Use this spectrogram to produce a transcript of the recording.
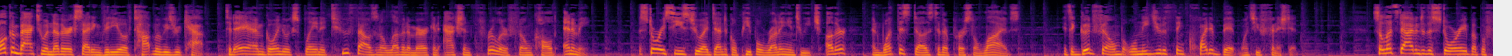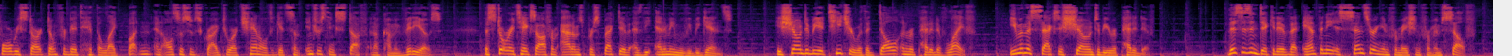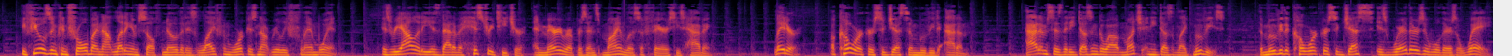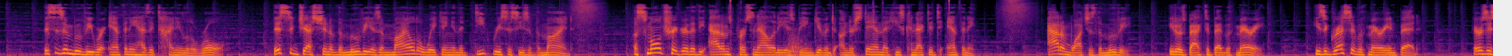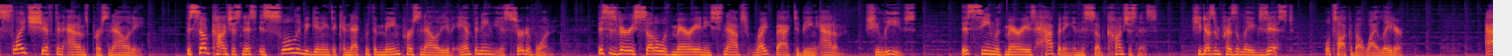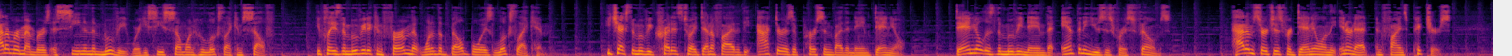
Welcome back to another exciting video of Top Movies Recap. Today I'm going to explain a 2011 American action thriller film called Enemy. The story sees two identical people running into each other and what this does to their personal lives. It's a good film, but we'll need you to think quite a bit once you've finished it. So let's dive into the story, but before we start, don't forget to hit the like button and also subscribe to our channel to get some interesting stuff in upcoming videos. The story takes off from Adam's perspective as the enemy movie begins. He's shown to be a teacher with a dull and repetitive life. Even the sex is shown to be repetitive. This is indicative that Anthony is censoring information from himself. He feels in control by not letting himself know that his life and work is not really flamboyant. His reality is that of a history teacher, and Mary represents mindless affairs he's having. Later, a coworker suggests a movie to Adam. Adam says that he doesn't go out much and he doesn't like movies. The movie the coworker suggests is Where There's a Will There's a Way. This is a movie where Anthony has a tiny little role. This suggestion of the movie is a mild awakening in the deep recesses of the mind. A small trigger that the Adam's personality is being given to understand that he's connected to Anthony. Adam watches the movie. He goes back to bed with Mary. He's aggressive with Mary in bed. There is a slight shift in Adam's personality. The subconsciousness is slowly beginning to connect with the main personality of Anthony, the assertive one. This is very subtle with Mary and he snaps right back to being Adam. She leaves. This scene with Mary is happening in the subconsciousness. She doesn't presently exist. We'll talk about why later. Adam remembers a scene in the movie where he sees someone who looks like himself. He plays the movie to confirm that one of the Bell boys looks like him. He checks the movie credits to identify that the actor is a person by the name Daniel. Daniel is the movie name that Anthony uses for his films. Adam searches for Daniel on the internet and finds pictures.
